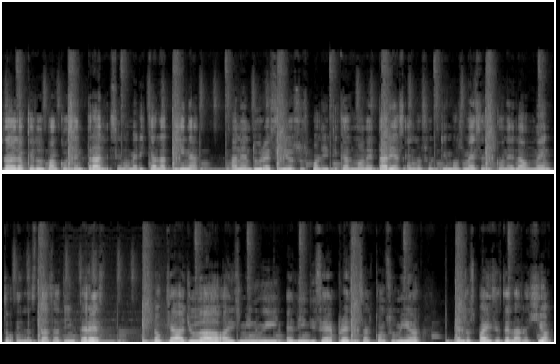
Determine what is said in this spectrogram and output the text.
reveló que los bancos centrales en América Latina han endurecido sus políticas monetarias en los últimos meses con el aumento en las tasas de interés, lo que ha ayudado a disminuir el índice de precios al consumidor en los países de la región.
